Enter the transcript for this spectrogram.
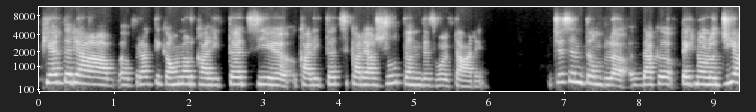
pierderea uh, practic a unor calități, calități care ajută în dezvoltare. Ce se întâmplă dacă tehnologia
